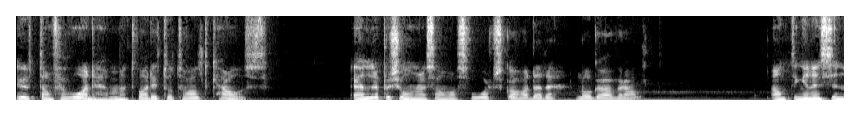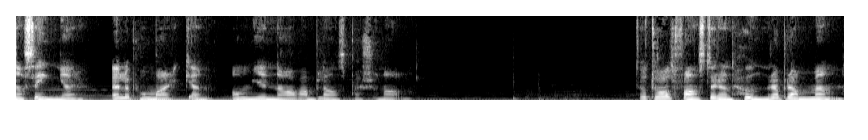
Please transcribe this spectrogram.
Utanför vårdhemmet var det totalt kaos. Äldre personer som var svårt skadade låg överallt. Antingen i sina sängar eller på marken omgivna av ambulanspersonal. Totalt fanns det runt 100 brandmän,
